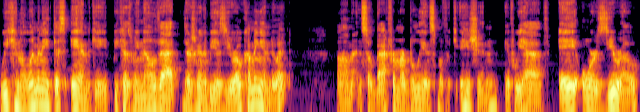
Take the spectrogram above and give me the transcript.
we can eliminate this AND gate because we know that there's going to be a zero coming into it. Um, and so back from our Boolean simplification, if we have A or zero,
